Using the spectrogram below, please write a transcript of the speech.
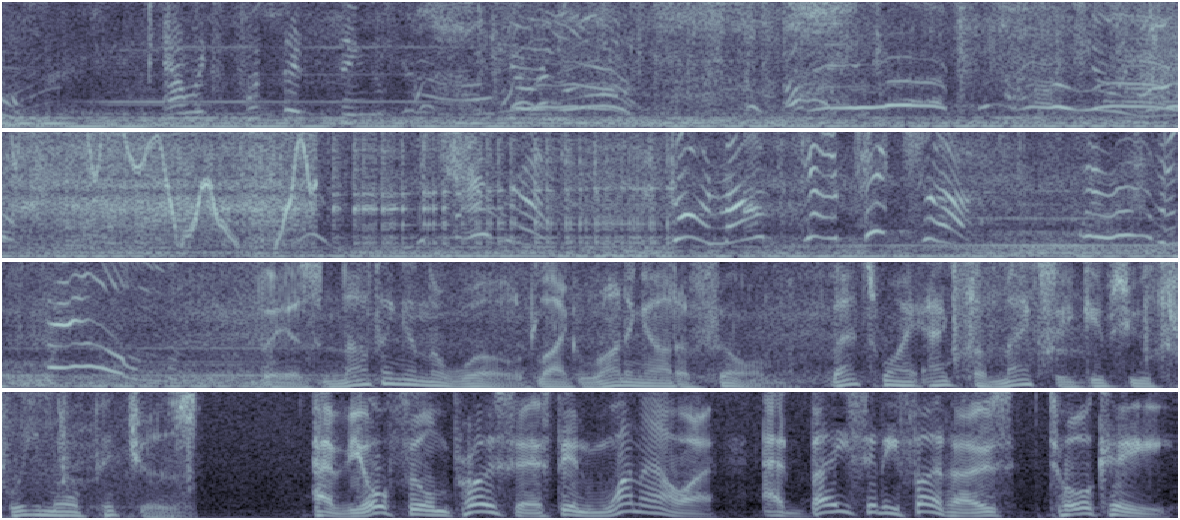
Look. Alex, put that thing. What's going on? The camera. Go on, Mum. Get a picture. We're out of film. There's nothing in the world like running out of film. That's why Agfa Maxi gives you three more pictures. Have your film processed in one hour at Bay City Photos, Torquay.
